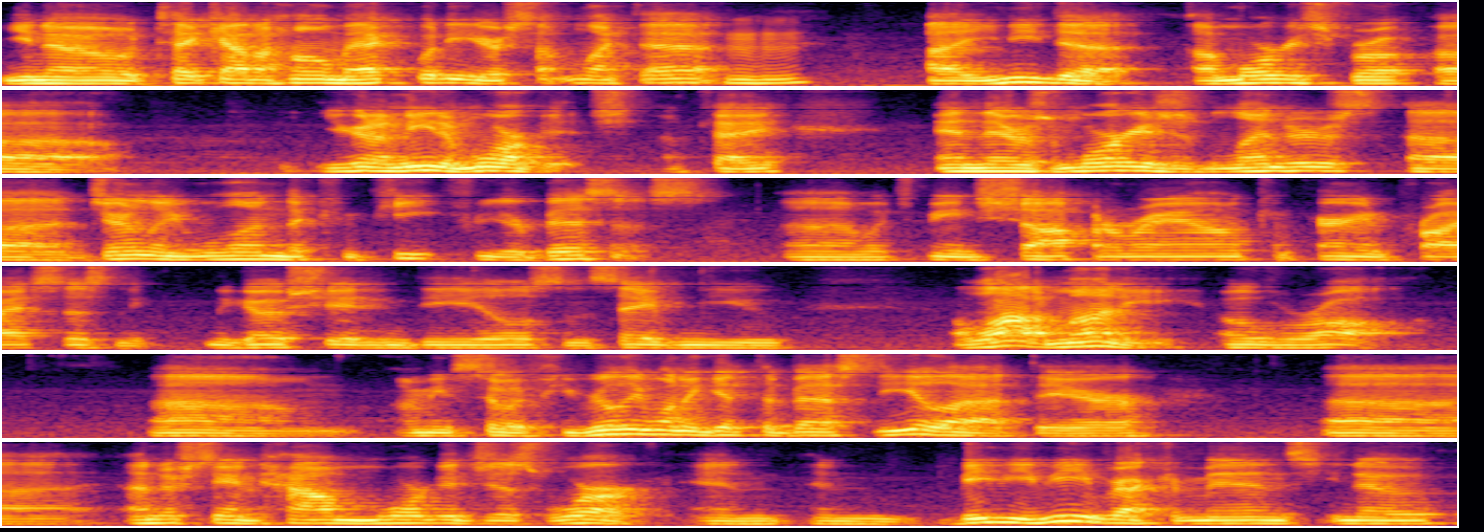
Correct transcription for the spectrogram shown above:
you know, take out a home equity or something like that, mm-hmm. uh, you need to, a mortgage. Bro- uh, you're going to need a mortgage, okay? And there's mortgage lenders uh, generally willing to compete for your business, uh, which means shopping around, comparing prices, ne- negotiating deals, and saving you a lot of money overall. Um, I mean, so if you really want to get the best deal out there, uh, understand how mortgages work. And, and BBB recommends, you know,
